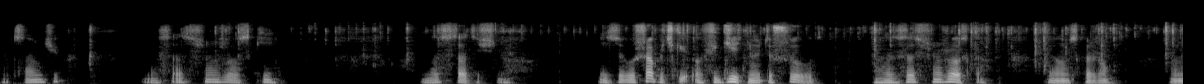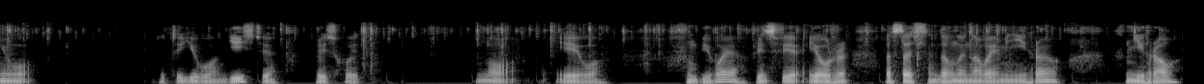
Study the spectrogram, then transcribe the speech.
Пацанчик достаточно жесткий. Достаточно. Из его шапочки. Офигеть, ну это что вот? Достаточно жестко. Я вам скажу. У него это его действие происходит. Но я его убиваю. В принципе, я уже достаточно давно на вайме не играю. Не играл.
